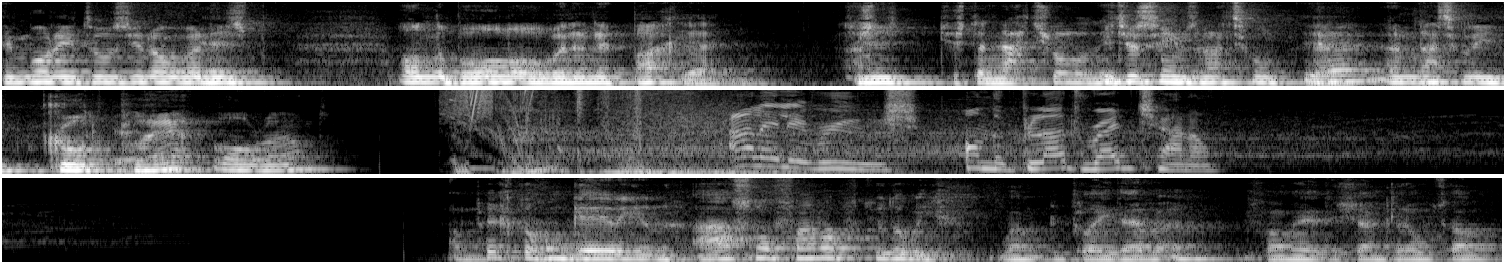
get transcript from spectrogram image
in what he does. You know, when he's on the ball or winning it back, Yeah. and he, Just a natural, isn't he he? just seems natural. Yeah, and naturally good player all round. Allez les Rouges on the Blood Red channel. I picked a Hungarian Arsenal fan up the other week when we played Everton from uh, the Shankly Hotel.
